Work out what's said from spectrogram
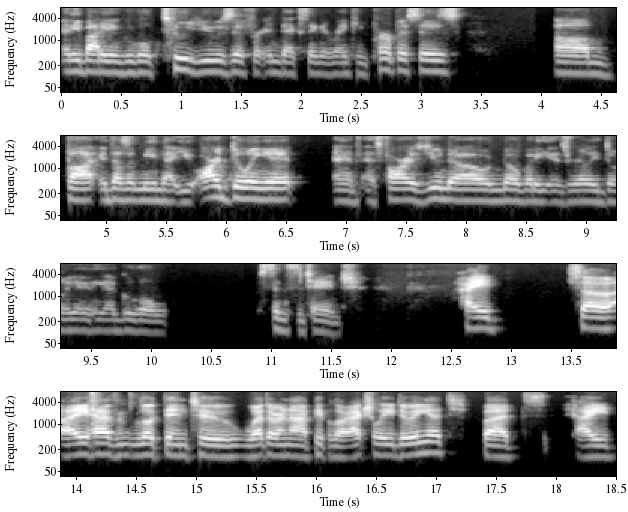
anybody in Google to use it for indexing and ranking purposes, um, but it doesn't mean that you are doing it. And as far as you know, nobody is really doing anything at Google since the change. I so I haven't looked into whether or not people are actually doing it, but I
